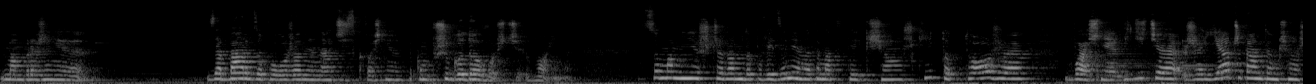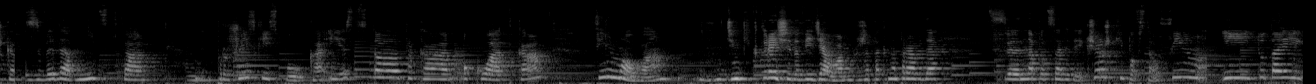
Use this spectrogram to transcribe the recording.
mam wrażenie, za bardzo położony nacisk właśnie na taką przygodowość wojny. Co mam jeszcze Wam do powiedzenia na temat tej książki, to to, że właśnie widzicie, że ja czytałam tę książkę z wydawnictwa Pruszyńskiej Spółka i jest to taka okładka filmowa, dzięki której się dowiedziałam, że tak naprawdę na podstawie tej książki powstał film i tutaj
